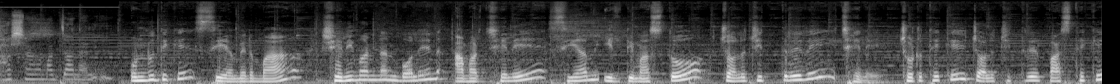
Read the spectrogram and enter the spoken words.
ভাষা আমার জানা নেই। অন্যদিকে সিয়ামের মা সেলিমান্নান বলেন আমার ছেলে সিয়াম ইলতিমাস তো চলচ্চিত্রেরই ছেলে। ছোট থেকে চলচ্চিত্রের পাশ থেকে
